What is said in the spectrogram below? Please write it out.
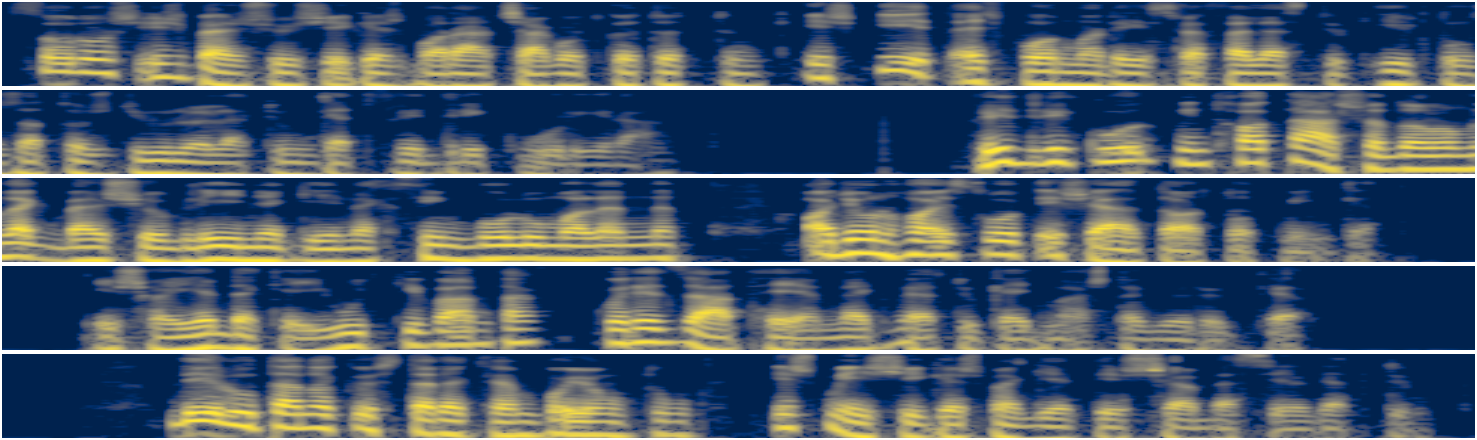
szoros és bensőséges barátságot kötöttünk, és két egyforma részre feleztük írtózatos gyűlöletünket Friedrich úr iránt. Friedrich úr, mintha a társadalom legbelsőbb lényegének szimbóluma lenne, agyonhajszolt és eltartott minket. És ha érdekei úgy kívánták, akkor egy zárt helyen megvertük egymást a göröggel. Délután a köztereken bolyongtunk, és mélységes megértéssel beszélgettünk.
